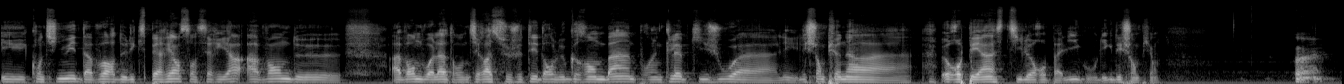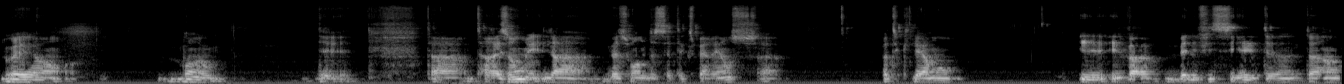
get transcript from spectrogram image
et continuer d'avoir de l'expérience en Serie A avant de, avant de voilà, on dira se jeter dans le grand bain pour un club qui joue à les, championnats européens, style Europa League ou Ligue des Champions. Ouais, ouais bon, tu as, raison, il a besoin de cette expérience euh, particulièrement. Il, va bénéficier d'un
